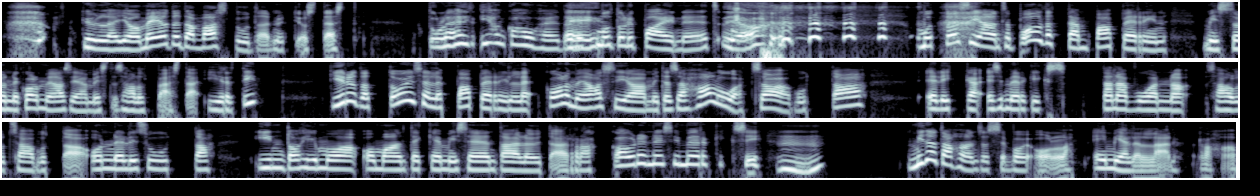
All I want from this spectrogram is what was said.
kyllä joo. Me ei oteta vastuuta nyt, jos tästä tulee ihan kauheita. Ei. Nyt mulla tuli paineet. Joo. Mutta tosiaan sä poltat tämän paperin, missä on ne kolme asiaa, mistä sä haluat päästä irti. Kirjoitat toiselle paperille kolme asiaa, mitä sä haluat saavuttaa. Eli esimerkiksi tänä vuonna sä haluat saavuttaa onnellisuutta, intohimoa omaan tekemiseen tai löytää rakkauden esimerkiksi. Mm. Mitä tahansa se voi olla, ei mielellään rahaa,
